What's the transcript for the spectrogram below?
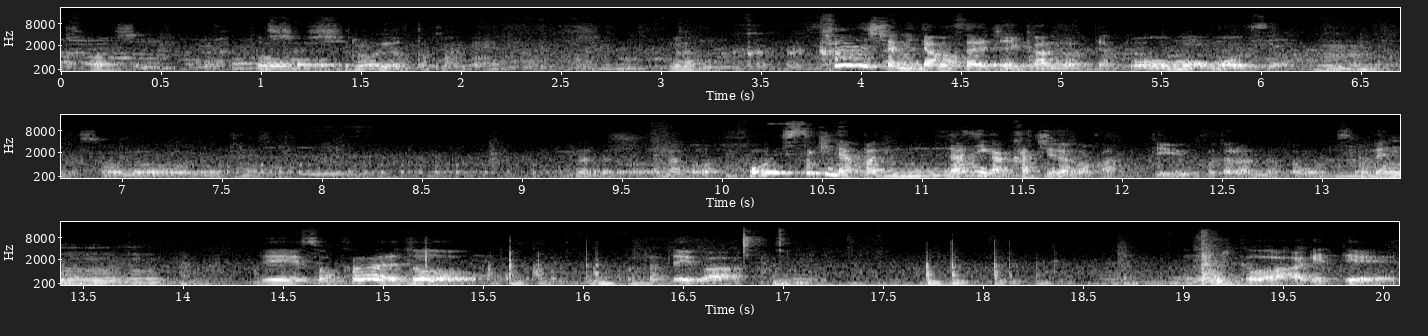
感謝。感謝しろよとかね。感謝に騙されちゃいかんなってやっぱ思う思うんですよ、そのなんだろうなんか本質的にはやっぱ何が価値なのかっていうことなんだと思うんですよね、でそう考えると例えば、何かをあげて、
